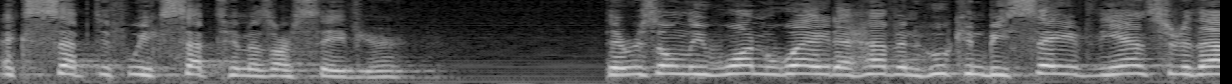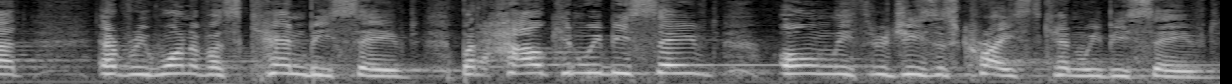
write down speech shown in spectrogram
except if we accept him as our Savior. There is only one way to heaven. Who can be saved? The answer to that every one of us can be saved. But how can we be saved? Only through Jesus Christ can we be saved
